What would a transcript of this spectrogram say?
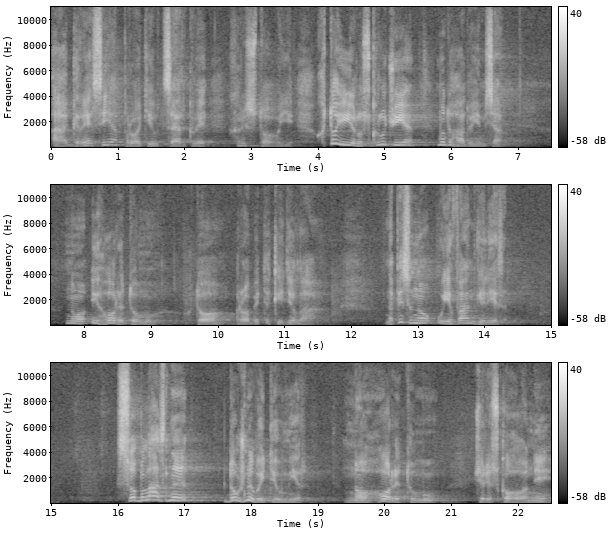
агресія проти церкви Христової. Хто її розкручує, ми догадуємося. Ну і горе тому, хто робить такі діла. Написано у Євангелії, соблазни должны вийти в мір, но горе тому, через кого вони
